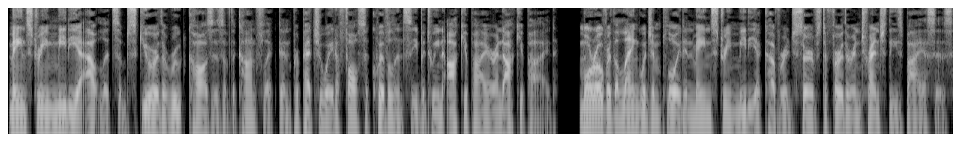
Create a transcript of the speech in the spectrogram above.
mainstream media outlets obscure the root causes of the conflict and perpetuate a false equivalency between occupier and occupied. Moreover, the language employed in mainstream media coverage serves to further entrench these biases.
